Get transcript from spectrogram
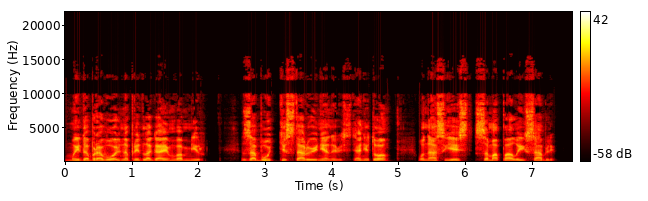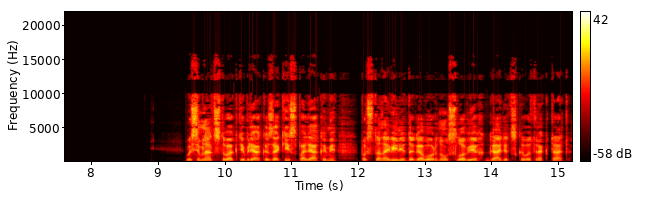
«Мы добровольно предлагаем вам мир. Забудьте старую ненависть, а не то у нас есть самопалы и сабли». 18 октября казаки с поляками постановили договор на условиях Гадецкого трактата,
